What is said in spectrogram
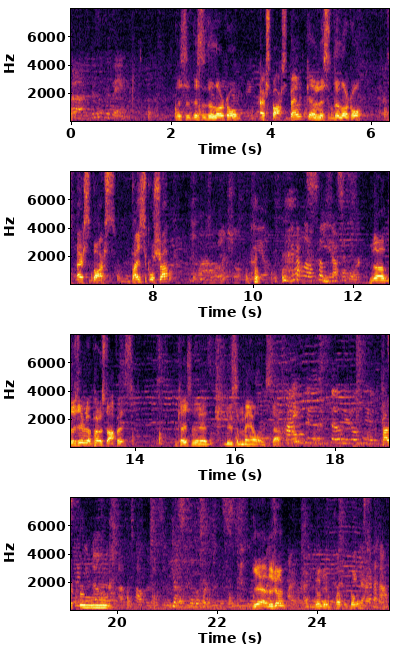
Um, this is the bank. This is this is the local Xbox bank, and this is the local Xbox bicycle shop. We have a little post office. Uh, there's even a post office in case you need to do some mail and stuff. Thai food, pho noodle soup. Thai food. At the top, there's just new apartments. Yeah, there's gonna gonna be apartment buildings. It's gonna happen.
